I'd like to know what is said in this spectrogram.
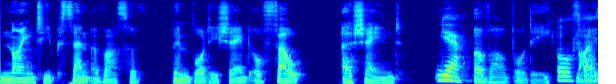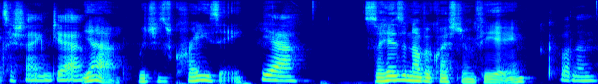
90% of us have been body shamed or felt ashamed yeah of our body. or felt ashamed yeah Yeah, which is crazy. yeah So here's another question for you. go on then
